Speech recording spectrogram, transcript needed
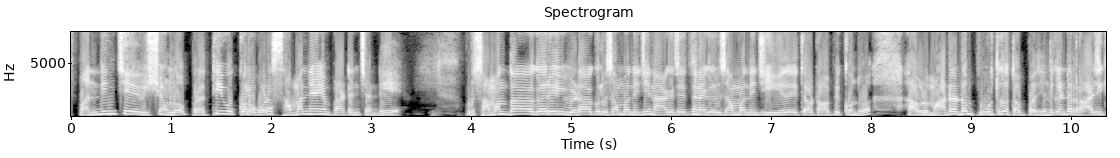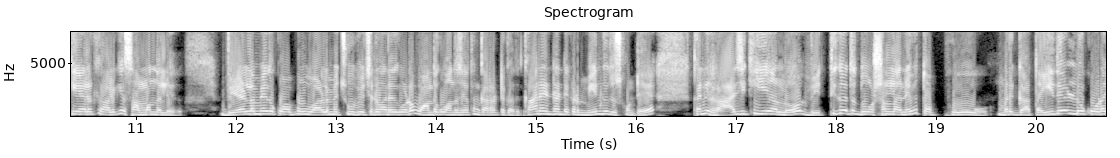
స్పందించే విషయంలో ప్రతి ఒక్కరు కూడా సమన్యాయం పాటించండి. ఇప్పుడు సమంత గారి విడాకులకు సంబంధించి నాగ చైతన్య గారికి సంబంధించి ఏదైతే ఆ టాపిక్ ఉందో ఆవిడ మాట్లాడడం పూర్తిగా తప్పదు. ఎందుకంటే రాజకీయాలకు వాళ్ళకి సంబంధం లేదు. వీళ్ళ మీద కోపం వాళ్ళ మీద చూపించడం అనేది కూడా వందకు వంద శాతం కరెక్ట్ కాదు. కానీ ఏంటంటే ఇక్కడ మెయిన్గా చూసుకుంటే కానీ రాజకీయాల్లో వ్యక్తిగత దోషణలు అనేవి తప్పు. మరి గత ఐదేళ్ళు కూడా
